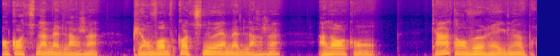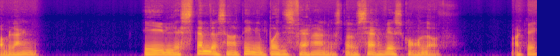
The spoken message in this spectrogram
on continue à mettre de l'argent, puis on va continuer à mettre de l'argent, alors qu'on, quand on veut régler un problème, et le système de santé n'est pas différent, c'est un service qu'on offre. OK?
